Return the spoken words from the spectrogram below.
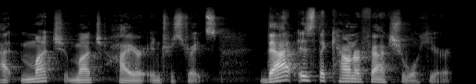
at much, much higher interest rates. That is the counterfactual here.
